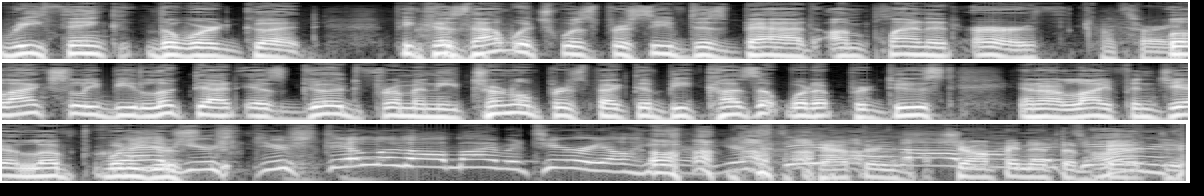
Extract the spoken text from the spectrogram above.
rethink the word good because that which was perceived as bad on planet Earth That's right. will actually be looked at as good from an eternal perspective because of what it produced in our life. And Jay, I loved one Greg, of your you're you're stealing all my material here. You're stealing Catherine's all chomping my at the bit to material.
